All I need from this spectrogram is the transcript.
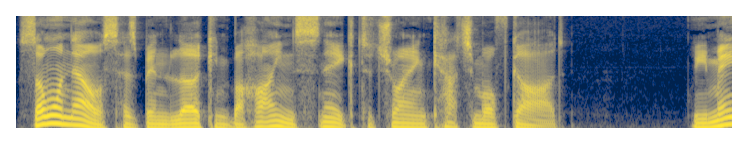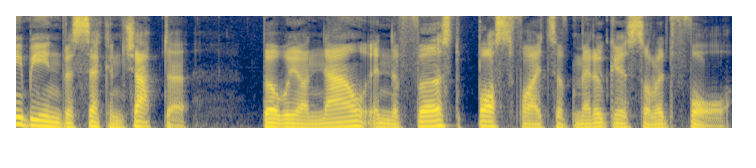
someone else has been lurking behind Snake to try and catch him off guard. We may be in the second chapter, but we are now in the first boss fight of Metal Gear Solid 4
